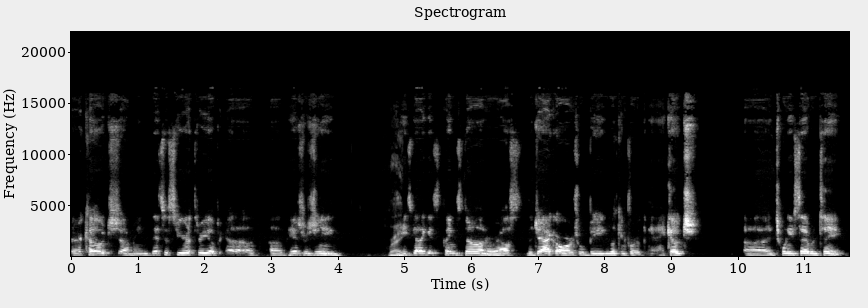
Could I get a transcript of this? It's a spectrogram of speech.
their coach. I mean, this is year three of of, of his regime. Right. And he's got to get things done, or else the Jaguars will be looking for a head coach uh, in 2017.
